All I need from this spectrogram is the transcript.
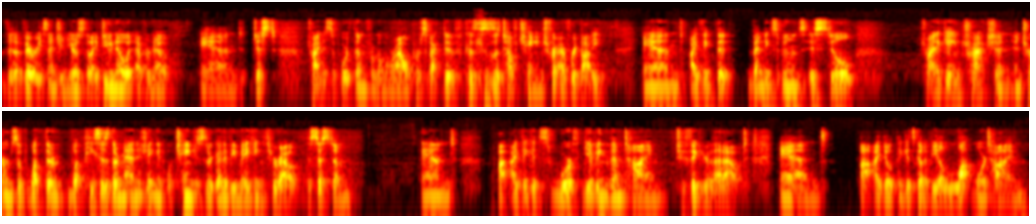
the various engineers that I do know at Evernote, and just trying to support them from a morale perspective because this is a tough change for everybody. And I think that Bending Spoons is still trying to gain traction in terms of what they're what pieces they're managing and what changes they're going to be making throughout the system. And I, I think it's worth giving them time to figure that out. And uh, I don't think it's going to be a lot more time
